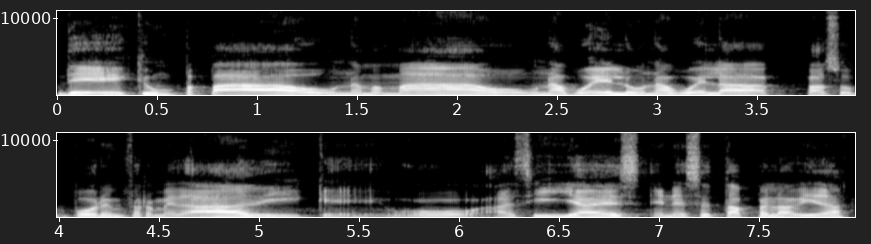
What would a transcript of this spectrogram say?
de que un papá o una mamá o un abuelo una abuela pasó por enfermedad y que, o así ya es en esa etapa de la vida,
